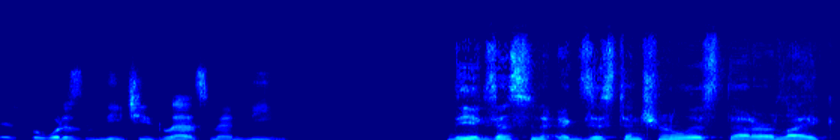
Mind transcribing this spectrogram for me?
is, but what does Nietzsche's last man mean? The exist- existentialists that are like,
